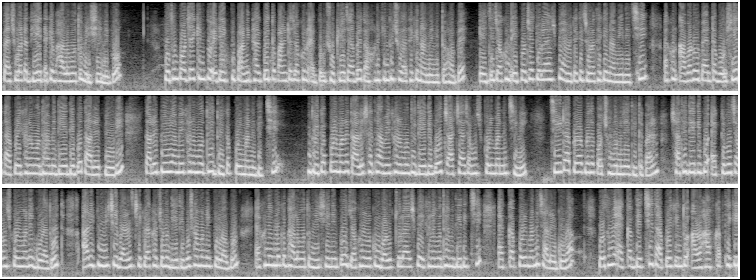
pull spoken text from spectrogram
স্প্যাচুলাটা দিয়ে এটাকে ভালো মতো মিশিয়ে নিব। প্রথম পর্যায়ে কিন্তু এটা একটু পানি থাকবে, তো পানিটা যখন একদম শুকিয়ে যাবে, তখন কিন্তু চুলা থেকে নামিয়ে নিতে হবে। এই যে যখন এই পর্যায়ে চলে আসবে, আমি এটাকে চুলা থেকে নামিয়ে নিচ্ছি। এখন আবারও প্যানটা বসিয়ে তারপর এখানের মধ্যে আমি দিয়ে দিব তালের পিউরি। তালের পিউরি আমি এখানের মধ্যে দুই কাপ পরিমাণে দিচ্ছি। দুই কাপ পরিমাণে তালের সাথে আমি এখানের মধ্যে দিয়ে দিব চার চা চামচ পরিমাণে চিনি। চিনিটা আপনারা আপনাদের পছন্দ অনুযায়ী দিতে পারেন। সাথে দিয়ে দিব এক টেবিল চামচ পরিমাণে গুঁড়া দুধ আর একটু মিষ্টির ব্যালেন্স ঠিক রাখার জন্য দিয়ে দিব সামান্য একটু লবণ। এখন এগুলোকে ভালো মতো মিশিয়ে নিব। যখন এরকম বলক চলে আসবে, এখানের মধ্যে আমি দিয়ে দিচ্ছি এক কাপ পরিমাণে চালের গুঁড়া। প্রথমে এক কাপ দিচ্ছি, তারপরে কিন্তু আরও হাফ কাপ থেকে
